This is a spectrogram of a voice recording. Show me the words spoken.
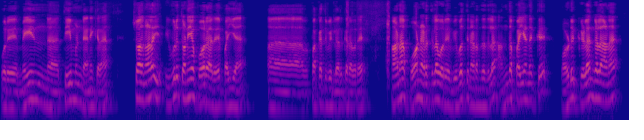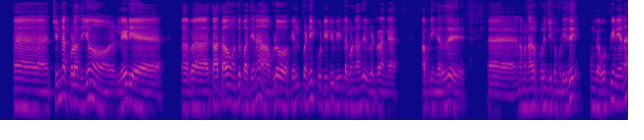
ஒரு மெயின் தீம்னு நினைக்கிறேன். ஸோ அதனால இவரு துணையா போறாரு பையன் ஆஹ் பக்கத்து வீட்டுல இருக்கிறவரு. ஆனா போன இடத்துல ஒரு விபத்து நடந்ததுல அந்த பையனுக்கு படுகிளங்கலான ஆஹ் சின்ன குழந்தையும் லேடி தாத்தாவும் வந்து பாத்தீங்கன்னா அவ்வளோ ஹெல்ப் பண்ணி கூட்டிட்டு வீட்டில் கொண்டாந்து விடுறாங்க. அப்படிங்கிறது நம்மளால நம்மனால புரிஞ்சிக்க முடியுது. உங்க ஒப்பீனியனை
